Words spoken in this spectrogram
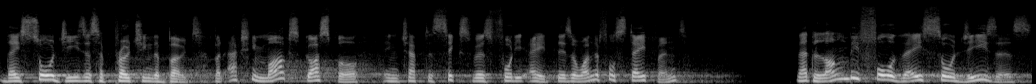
they saw Jesus approaching the boat. But actually, Mark's Gospel in chapter 6, verse 48, there's a wonderful statement that long before they saw Jesus,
